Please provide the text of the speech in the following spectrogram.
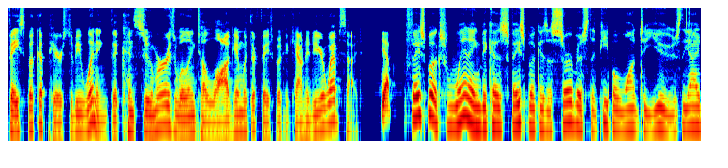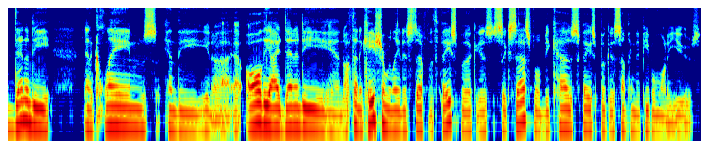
Facebook appears to be winning. The consumer is willing to log in with their Facebook account into your website. yep. Facebook's winning because Facebook is a service that people want to use. The identity and claims and the, you know, uh, all the identity and authentication related stuff with Facebook is successful because Facebook is something that people want to use.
